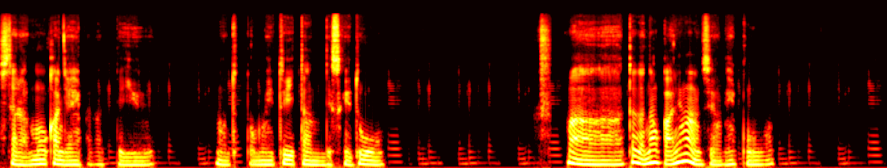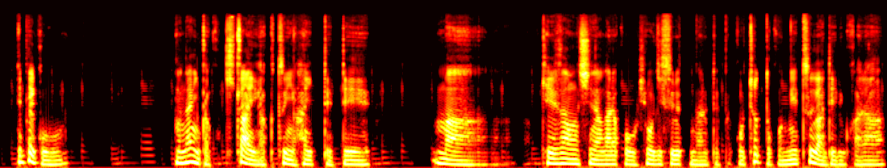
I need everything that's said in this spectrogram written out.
したら儲かんじゃないかなっていうのをちょっと思いついたんですけど、まあ、ただなんかあれなんですよね、こう、やっぱりこう、何かこう機械が靴に入ってて、まあ、計算をしながらこう表示するってなると、やっぱこうちょっとこう熱が出るから、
